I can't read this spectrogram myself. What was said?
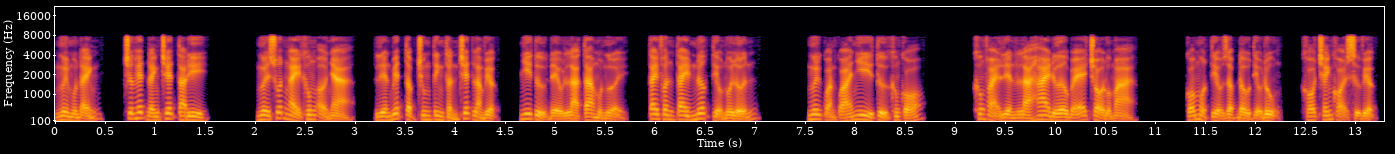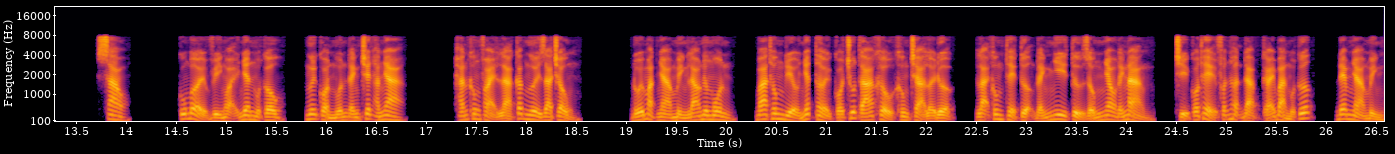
Ngươi muốn đánh, trước hết đánh chết ta đi. Ngươi suốt ngày không ở nhà liền biết tập trung tinh thần chết làm việc nhi tử đều là ta một người tay phân tay nước tiểu nuôi lớn. Ngươi quản quá nhi tử không có. Không phải liền là hai đứa bé trò đồ mà. Có một tiểu dập đầu tiểu đụng khó tránh khỏi sự việc. Sao? Cũng bởi vì ngoại nhân một câu ngươi còn muốn đánh chết hắn nha. Hắn không phải là các ngươi gia chồng. Đối mặt nhà mình lao nương môn ba thông điều nhất thời có chút á khẩu không trả lời được lại không thể tượng đánh nhi tử giống nhau đánh nàng chỉ có thể phẫn hận đạp cái bàn một cước đem nhà mình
